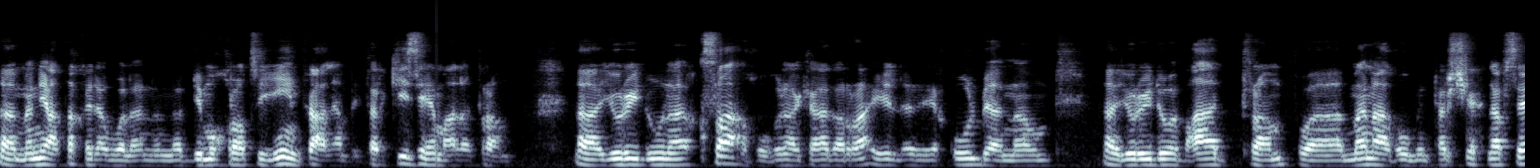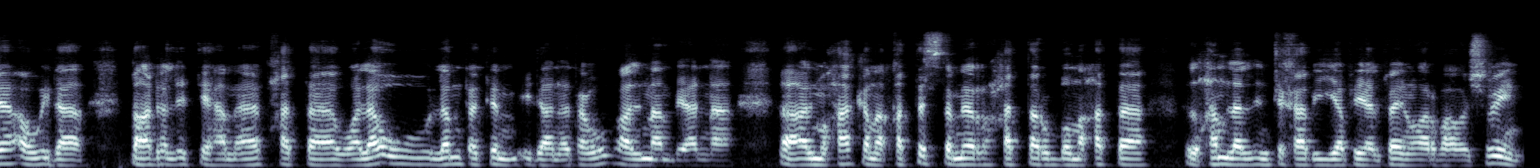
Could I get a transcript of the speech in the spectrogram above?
من يعتقد أولا أن الديمقراطيين فعلا بتركيزهم على ترامب. آه، يريدون اقصاءه هناك هذا الرأي الذي يقول بأنهم آه، يريدوا إبعاد ترامب ومنعه من ترشيح نفسه أو إذا بعد الاتهامات حتى ولو لم تتم إدانته علما بأن آه، المحاكمة قد تستمر حتى ربما حتى الحملة الانتخابية في 2024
